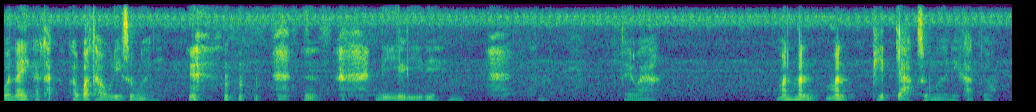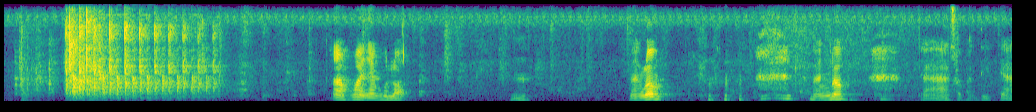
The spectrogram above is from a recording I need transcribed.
วันไหนก็เท่าก็บ่เท่าดีสุมือนี่ดีอีหลีดีไอ้ว่า มันมันมันผิดจากสมือนี่ครับโย อ้าวว่ายังบุญหลอดหืมนั่งลงนั่งลงจ้า สวัสดีจ้า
